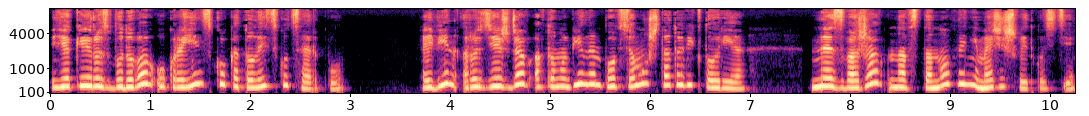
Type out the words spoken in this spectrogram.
який розбудував Українську католицьку церкву. Він роз'їжджав автомобілем по всьому штату Вікторія, не зважав на встановлені межі швидкості.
